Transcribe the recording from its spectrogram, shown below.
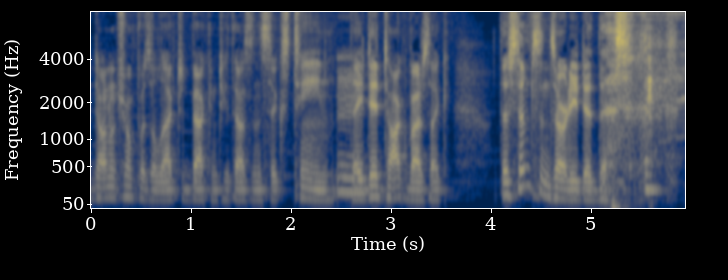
Donald Trump was elected back in 2016. Mm. They did talk about it. It's like, The Simpsons already did this.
